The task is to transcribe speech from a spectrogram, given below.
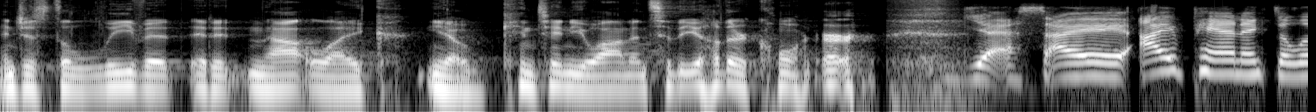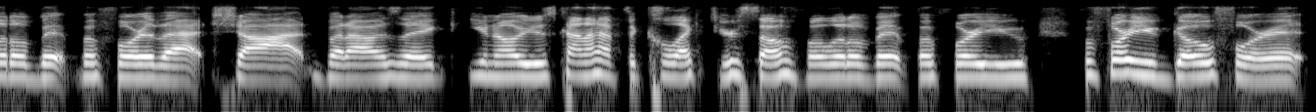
and just to leave it it not like you know continue on into the other corner. Yes i i panicked a little bit before that shot but i was like you know you just kind of have to collect yourself a little bit before you before you go for it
